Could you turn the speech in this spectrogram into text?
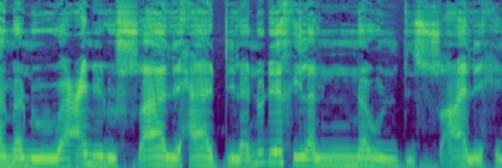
آمنوا وعملوا الصالحات لندخلنهم في الصالحين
